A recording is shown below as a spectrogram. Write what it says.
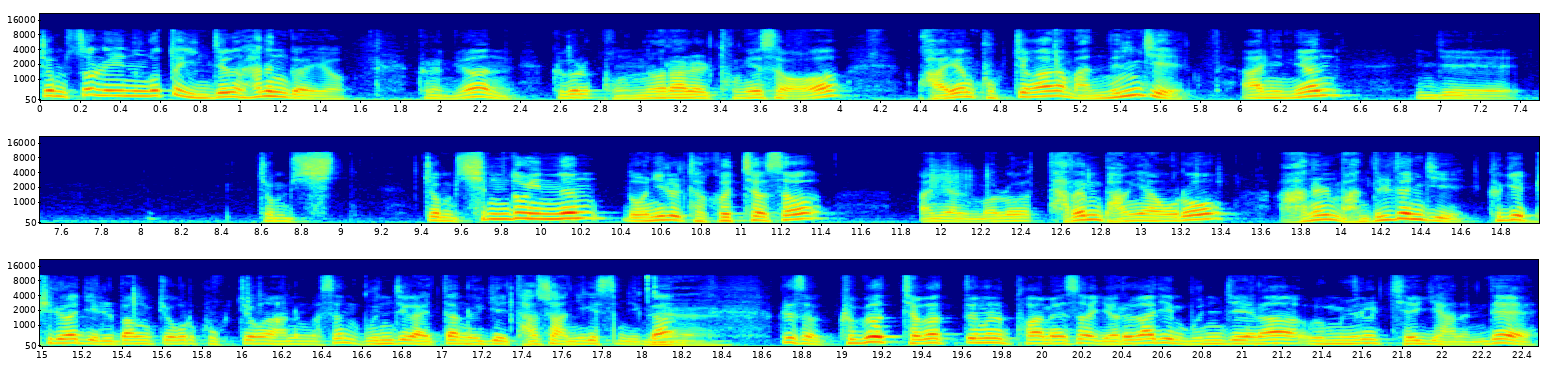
좀 쏠려 있는 것도 인정을 하는 거예요. 그러면 그걸 공론화를 통해서 과연 국정화가 맞는지 아니면 이제 좀, 시, 좀 심도 있는 논의를 더 거쳐서 아니야말로 다른 방향으로 안을 만들든지 그게 필요하지 일방적으로 국정화하는 것은 문제가 있다는 의견이 다수 아니겠습니까? 네. 그래서 그것 저것 등을 포함해서 여러 가지 문제나 의문을 제기하는데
